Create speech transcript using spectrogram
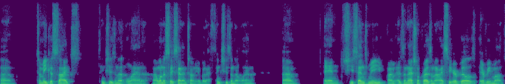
Um, Tamika Sykes, I think she's in Atlanta. I want to say San Antonio, but I think she's in Atlanta. Um, and she sends me um, as a national president i see her bills every month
